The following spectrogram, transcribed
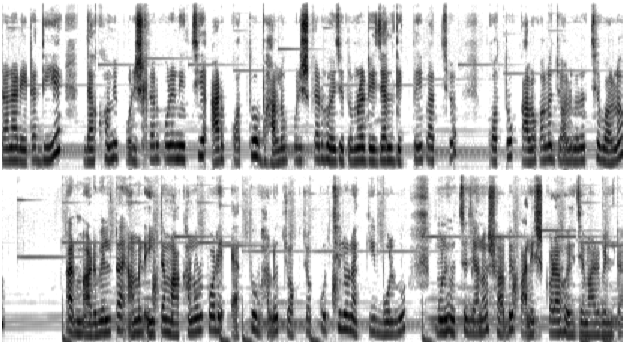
টানার এটা দিয়ে দেখো আমি পরিষ্কার করে নিচ্ছি। আর কত ভালো পরিষ্কার হয়েছে, তোমরা রেজাল্ট দেখতেই পাচ্ছ। কত কালো কালো জল বেরোচ্ছে বলো? আর মার্বেলটা আমার এইটা মাখানোর পরে এত ভালো চকচক করছিল না, কি বলব? মনে হচ্ছে যেন সবে পালিশ করা হয়েছে মার্বেলটা।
